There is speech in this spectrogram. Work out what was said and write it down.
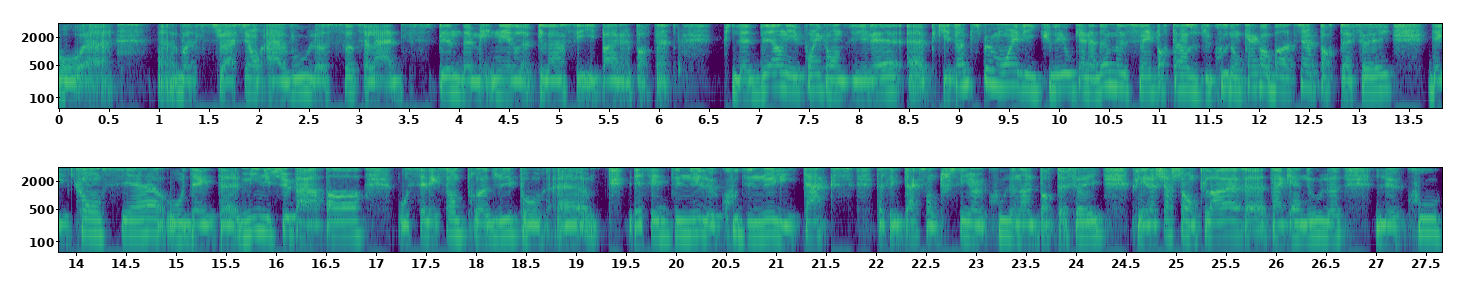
euh, euh, votre situation à vous. Là, ça, c'est la discipline de maintenir le plan, c'est hyper important. Puis le dernier point qu'on dirait, euh, qui est un petit peu moins véhiculé au Canada, mais c'est l'importance du coût. Donc, quand on bâtit un portefeuille, d'être conscient ou d'être euh, minutieux par rapport aux sélections de produits pour euh, essayer de diminuer le coût, diminuer les taxes, parce que les taxes ont aussi un coût là, dans le portefeuille. Les recherches sont claires, tant qu'à nous, là, le coût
